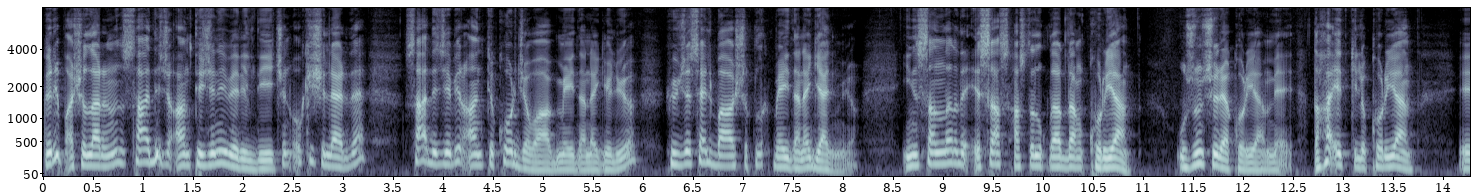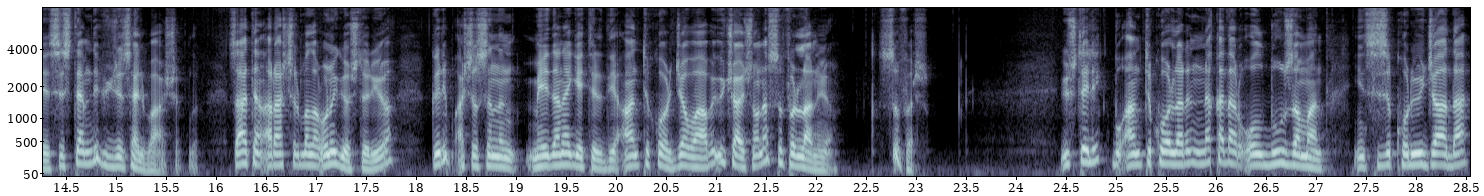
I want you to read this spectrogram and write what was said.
grip aşılarının sadece antijeni verildiği için o kişilerde sadece bir antikor cevabı meydana geliyor. Hücresel bağışıklık meydana gelmiyor. İnsanları da esas hastalıklardan koruyan, uzun süre koruyan ve daha etkili koruyan e, sistemde hücresel bağışıklık. Zaten araştırmalar onu gösteriyor. Grip aşısının meydana getirdiği antikor cevabı 3 ay sonra sıfırlanıyor. Sıfır. Üstelik bu antikorların ne kadar olduğu zaman sizi koruyacağı da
